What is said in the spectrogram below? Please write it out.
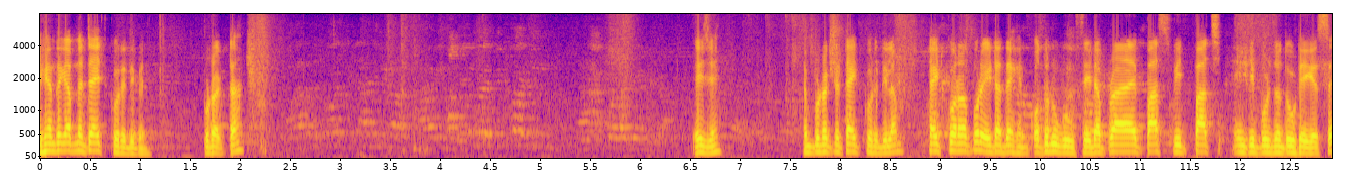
এখান থেকে আপনি টাইট করে দিবেন প্রোডাক্টটা এই যে, আমি প্রোডাক্টটা টাইট করে দিলাম। টাইট করার পরে এটা দেখেন কতটুকু উঠছে। এটা প্রায় পাঁচ ফিট পাঁচ ইঞ্চি পর্যন্ত উঠে গেছে।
